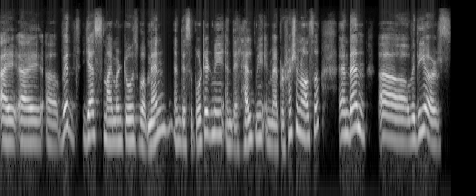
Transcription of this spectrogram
I, I, uh, with, yes, my mentors were men and they supported me and they helped me in my profession also. And then, uh, with years,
